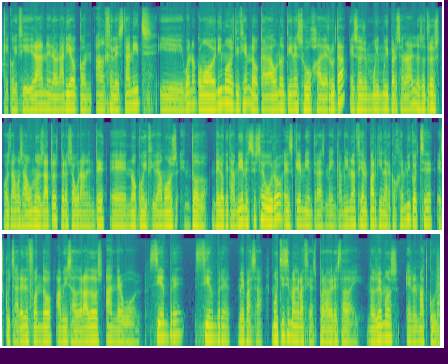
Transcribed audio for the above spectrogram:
que coincidirá en el horario con Ángel Stanich. Y bueno, como venimos diciendo, cada uno tiene su hoja de ruta. Eso es muy, muy personal. Nosotros os damos algunos datos, pero seguramente eh, no coincidamos en todo. De lo que también estoy seguro es que mientras me encamino hacia el parking a recoger mi coche, escucharé de fondo a mis adorados Underworld. Siempre siempre me pasa. Muchísimas gracias por haber estado ahí. Nos vemos en el Mad Cool.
